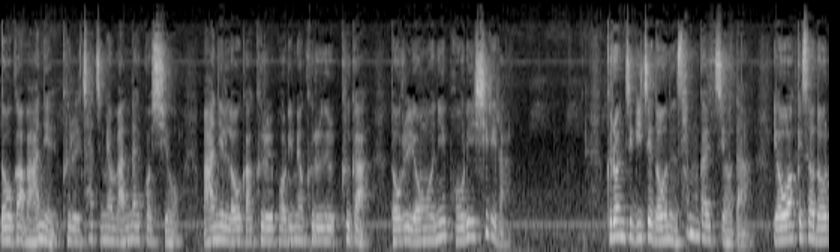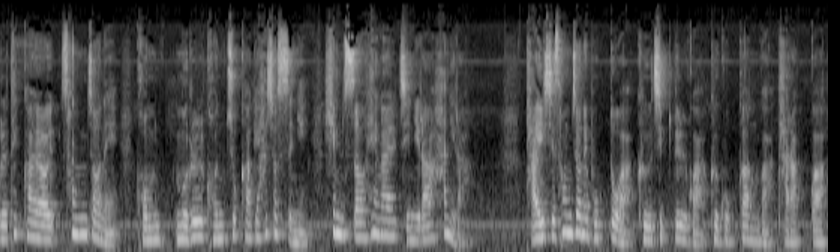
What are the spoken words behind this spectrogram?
너가 만일 그를 찾으면 만날 것이요 만일 너가 그를 버리면 그를, 그가 너를 영원히 버리시리라. 그런즉 이제 너는 삼갈지어다. 여호와께서 너를 택하여 성전에 건물을 건축하게 하셨으니 힘써 행할지니라 하니라. 다윗이 성전의 복도와 그 집들과 그 곡간과 다락과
